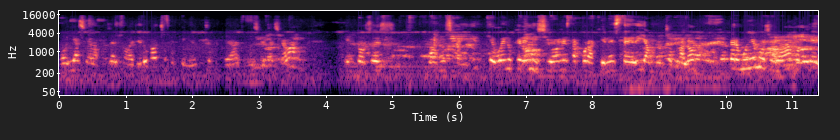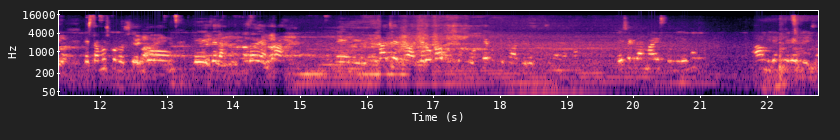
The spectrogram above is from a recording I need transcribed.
Voy hacia la casa del Caballero Gaucho porque me han dicho que queda hacia abajo. Entonces, vamos a ir. Qué bueno, qué bendición estar por aquí en este día, mucho calor, pero muy emocionada porque estamos conociendo eh, de la cultura de acá. Eh, calle del Caballero Gaucho, ¿por qué? Porque el Caballero Gaucho era de acá. Ese gran maestro, miremos. Ah, mira qué belleza.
